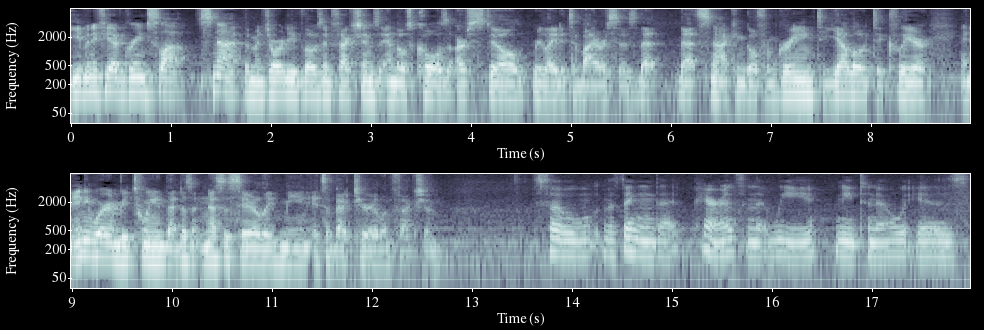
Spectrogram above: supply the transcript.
even if you have green slot, snot, the majority of those infections and those colds are still related to viruses. That that snot can go from green to yellow to clear, and anywhere in between. That doesn't necessarily mean it's a bacterial infection. So, the thing that parents and that we need to know is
